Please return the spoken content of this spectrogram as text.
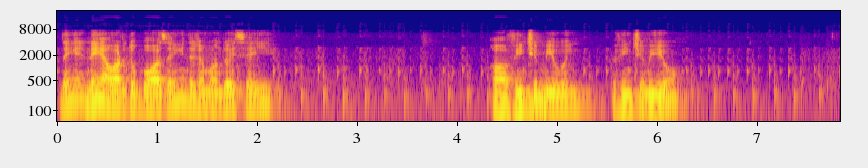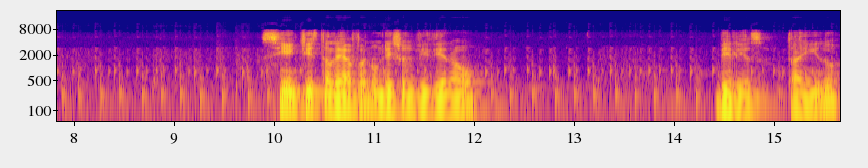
Nem, nem a hora do boss ainda, já mandou esse aí. Ó, 20 mil, hein? 20 mil. Cientista leva, não deixa viver não. Beleza, tá indo.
